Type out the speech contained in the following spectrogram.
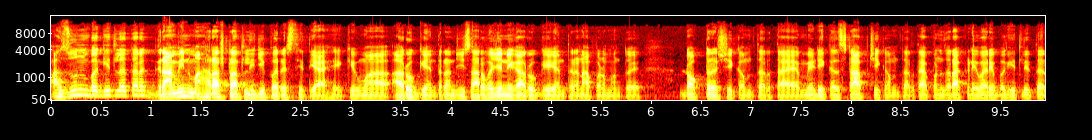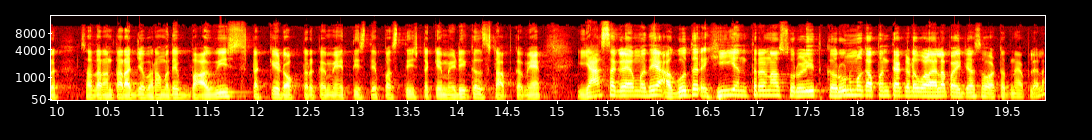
अजून बघितलं तर ग्रामीण महाराष्ट्रातली जी परिस्थिती आहे किंवा आरोग्य यंत्रणा जी सार्वजनिक आरोग्य यंत्रणा आपण म्हणतोय डॉक्टर्सची कमतरता आहे मेडिकल स्टाफची कमतरता आहे. आपण जर आकडेवारी बघितली तर साधारणतः राज्यभरामध्ये बावीस टक्के डॉक्टर कमी आहेत तीस ते पस्तीस टक्के मेडिकल स्टाफ कमी आहे. या सगळ्यामध्ये अगोदर ही यंत्रणा सुरळीत करून मग आपण त्याकडे वळायला पाहिजे असं वाटत नाही आपल्याला?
